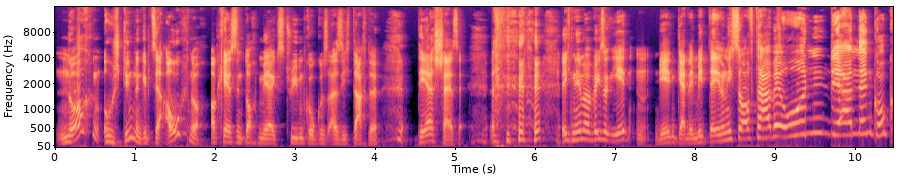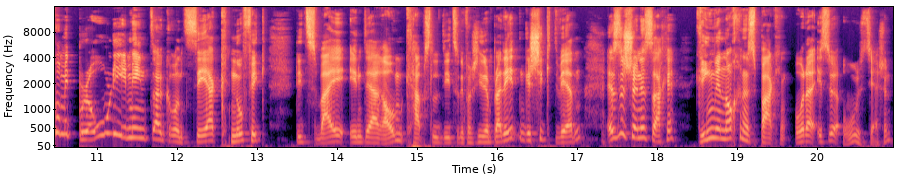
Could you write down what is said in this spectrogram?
Noch? Oh, stimmt, dann gibt es ja auch noch. Okay, es sind doch mehr Extreme Gokus, als ich dachte. Der ist scheiße. ich nehme aber, wie gesagt, jeden, jeden gerne mit, den ich noch nicht so oft habe. Und wir haben den Goku mit Broly im Hintergrund. Sehr knuffig. Die zwei in der Raumkapsel, die zu den verschiedenen Planeten geschickt werden. Es ist eine schöne Sache. Kriegen wir noch eine Sparking? Oder ist es. Oh, sehr schön.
